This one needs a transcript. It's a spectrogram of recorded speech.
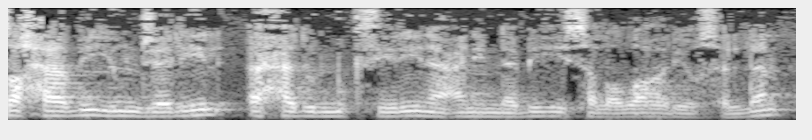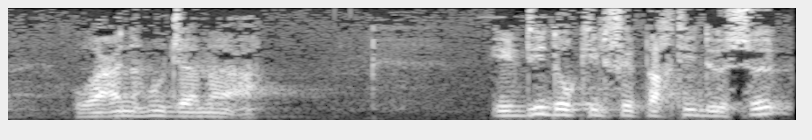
صحابي جليل أحد المكثرين عن النبي صلى الله عليه وسلم وعنه جماعة Il dit donc qu'il fait partie de ceux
